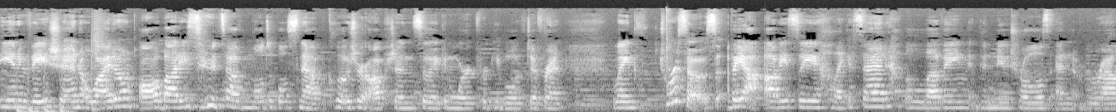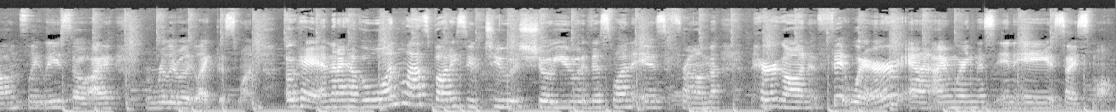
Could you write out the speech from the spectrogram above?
the innovation. Why don't all bodysuits have multiple snap closure options so they can work for people with different length torsos? But yeah, obviously, like I said, loving the neutrals and browns lately, so I really, really like this one. Okay, and then I have one last bodysuit to show you. This one is from Paragon Fitwear, and I'm wearing this in a size small.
